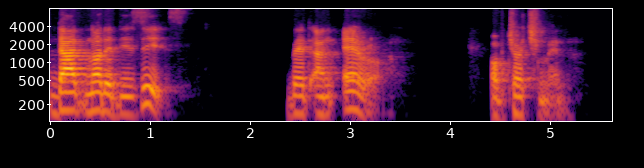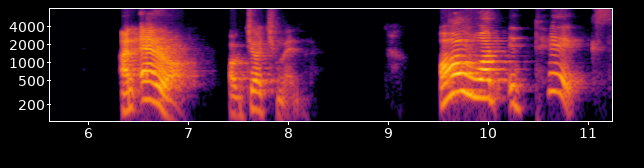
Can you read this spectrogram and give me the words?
that not a disease but an error of judgment. An error of judgment. All what it takes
